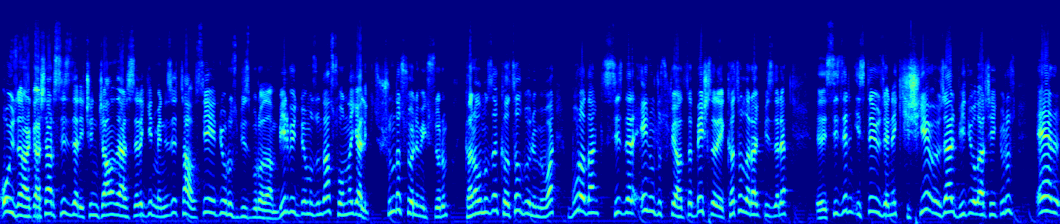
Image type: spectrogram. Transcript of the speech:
O yüzden arkadaşlar sizler için canlı derslere girmenizi tavsiye ediyoruz biz buradan. Bir videomuzun da sonuna geldik. Şunu da söylemek istiyorum. Kanalımızda katıl bölümü var. Buradan sizlere en ucuz fiyatta 5 liraya katılarak bizlere e, sizlerin isteği üzerine kişiye özel videolar çekiyoruz. Eğer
